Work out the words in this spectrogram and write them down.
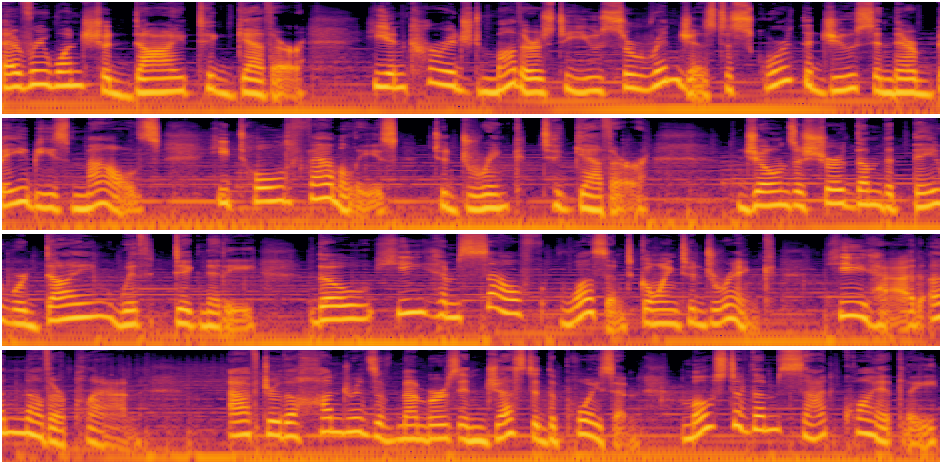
everyone should die together. He encouraged mothers to use syringes to squirt the juice in their babies' mouths. He told families to drink together. Jones assured them that they were dying with dignity, though he himself wasn't going to drink. He had another plan. After the hundreds of members ingested the poison, most of them sat quietly,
